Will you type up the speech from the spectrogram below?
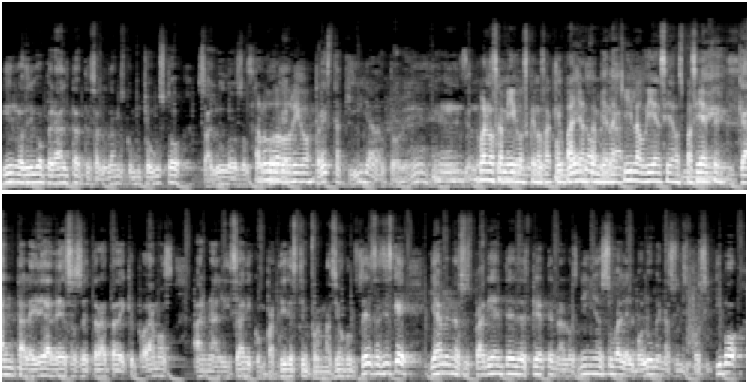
Y Rodrigo Peralta, te saludamos con mucho gusto. Saludos, doctor. Saludos, Rodrigo. Traes taquilla, doctor. ¿eh? Mm, buenos amigos que nos acompañan también aquí, la audiencia, los pacientes. Me encanta la idea de eso, se trata de que podamos analizar y compartir esta información con ustedes. Así es que llamen a sus parientes, despierten a los niños, súbale el volumen a su dispositivo,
